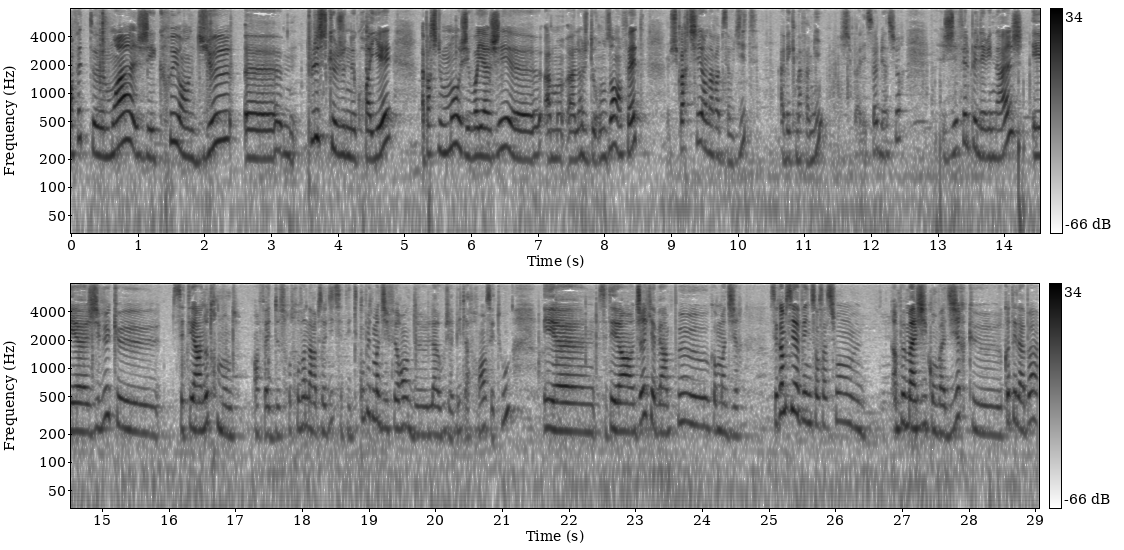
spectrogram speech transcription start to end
En fait, euh, moi, j'ai cru en Dieu euh, plus que je ne croyais. À partir du moment où j'ai voyagé euh, à, l'âge de 11 ans, en fait, je suis partie en Arabie Saoudite avec ma famille. Je suis pas allée seule, bien sûr. J'ai fait le pèlerinage et j'ai vu que c'était un autre monde. En fait, de se retrouver en Arabie Saoudite, c'était complètement différent de là où j'habite, la France et tout. Et c'était, on dirait qu'il y avait un peu, comment dire, c'est comme s'il y avait une sensation un peu magique, on va dire, que quand tu es là-bas,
